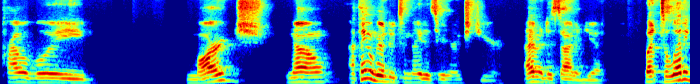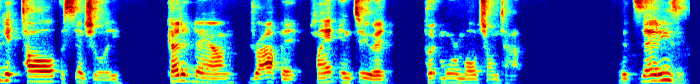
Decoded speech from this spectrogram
probably March. No, I think I'm going to do tomatoes here next year. I haven't decided yet. But to let it get tall, essentially, cut it down, drop it, plant into it, put more mulch on top. It's that easy.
